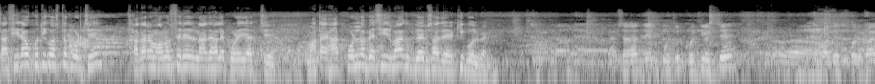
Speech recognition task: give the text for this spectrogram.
চাষিরাও ক্ষতিগ্রস্ত পড়ছে। সাধারণ মানুষের না দেখালে পড়ে যাচ্ছে। মাথায় হাত পড়ল বেশিরভাগ ব্যবসাদের, কি বলবেন? ব্যবসাদারদের প্রচুর ক্ষতি হচ্ছে আমাদের সরকার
